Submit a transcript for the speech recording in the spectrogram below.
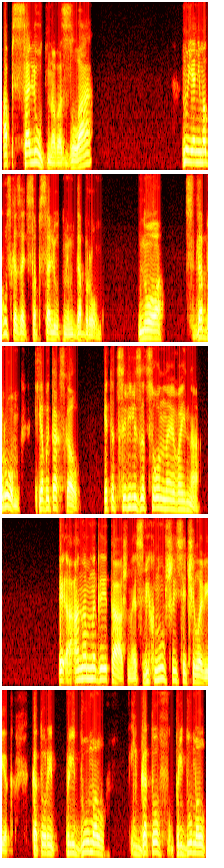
абсолютного зла, ну, я не могу сказать с абсолютным добром, но с добром, я бы так сказал, это цивилизационная война. Э, она многоэтажная, свихнувшийся человек, который придумал и готов, придумал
